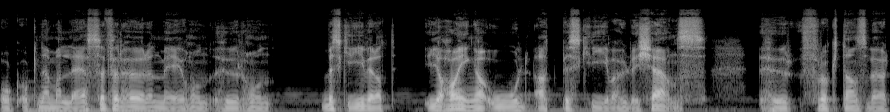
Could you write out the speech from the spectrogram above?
Och, och när man läser förhören med hon, hur hon beskriver att jag har inga ord att beskriva hur det känns. Hur fruktansvärt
